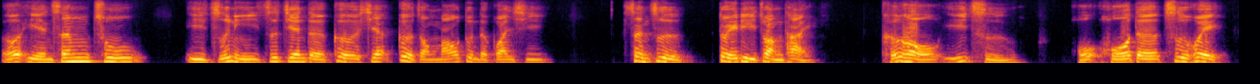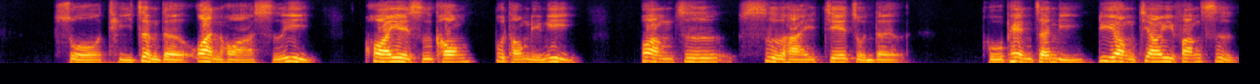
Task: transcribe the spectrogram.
而衍生出与子女之间的各项各种矛盾的关系，甚至对立状态。可否以此活活的智慧，所体证的万法实义，跨越时空、不同领域，放之四海皆准的普遍真理，利用教育方式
